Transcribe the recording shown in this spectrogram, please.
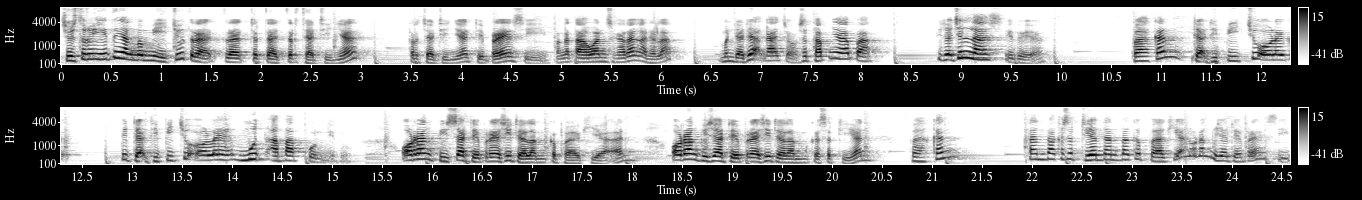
Justru itu yang memicu ter ter ter terjadinya terjadinya depresi. Pengetahuan sekarang adalah mendadak kacau. Sebabnya apa? Tidak jelas itu ya bahkan tidak dipicu oleh tidak dipicu oleh mood apa pun itu. Orang bisa depresi dalam kebahagiaan, orang bisa depresi dalam kesedihan, bahkan tanpa kesedihan, tanpa kebahagiaan orang bisa depresi.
